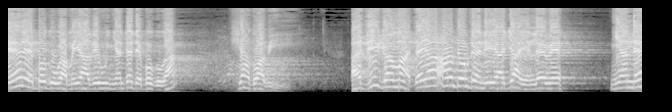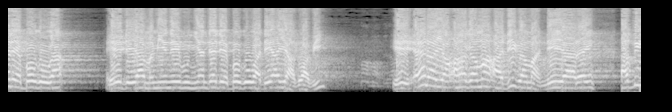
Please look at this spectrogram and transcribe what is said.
နဲတဲ့ပုဂ္ဂိုလ်ကမရသေးဘူးဉာဏ်တက်တဲ့ပုဂ္ဂိုလ်ကရသွားပြီ။အဓိကမတရားအားထုတ်တဲ့နေရာကြရင်လည်းပဲဉာဏ်နဲတဲ့ပုဂ္ဂိုလ်ကအေးတရားမမြင်သေးဘူးဉာဏ်တက်တဲ့ပုဂ္ဂိုလ်ကတရားရသွားပြီ။အေးအဲ့ဒါကြောင့်အာဂမအဓိကမနေရာတိုင်းအသိ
